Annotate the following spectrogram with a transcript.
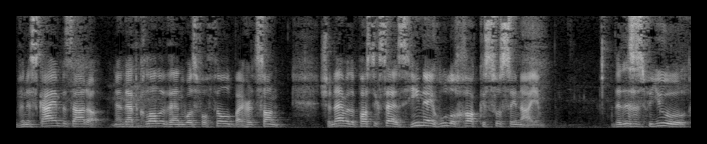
Viniskayim bezara. And that klala then was fulfilled by her son. Shanem, the Pasuk says, Hine hulacha kesuseinayim. That this is for you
